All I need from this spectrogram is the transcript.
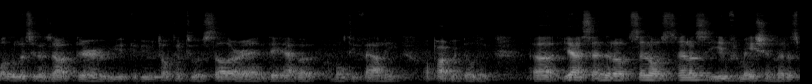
all the listeners out there, if you're talking to a seller and they have a, a multifamily apartment building, uh, yeah, send it out, send us send us the information. Let us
